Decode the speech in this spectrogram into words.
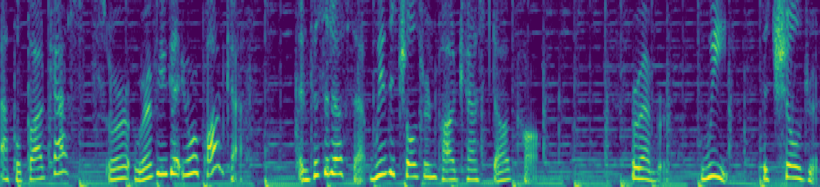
Apple Podcasts, or wherever you get your podcasts, and visit us at WeTheChildrenPodcast.com. Remember, we, the children,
